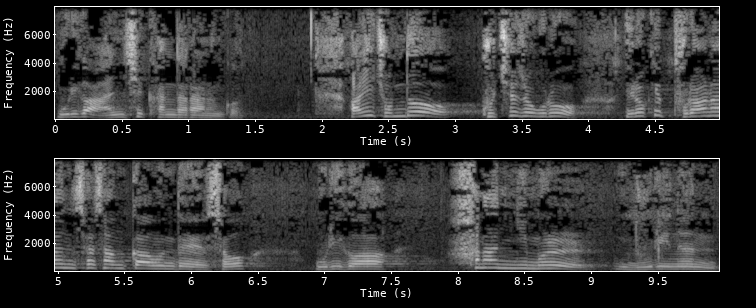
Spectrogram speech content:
우리가 안식한다라는 것. 아니, 좀 더 구체적으로 이렇게 불안한 세상 가운데에서 우리가 하나님을 누리는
